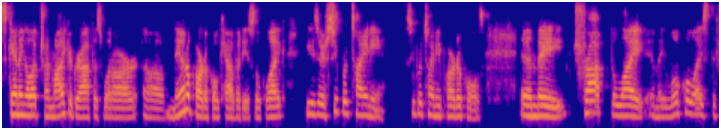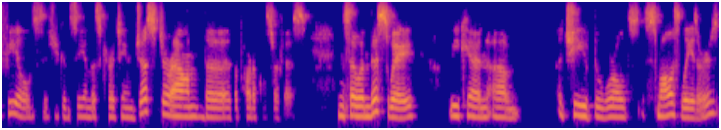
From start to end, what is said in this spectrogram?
Scanning electron micrograph is what our uh, nanoparticle cavities look like. These are super tiny, super tiny particles. And they trap the light and they localize the fields, as you can see in this cartoon, just around the, the particle surface. And so in this way, we can um, achieve the world's smallest lasers.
